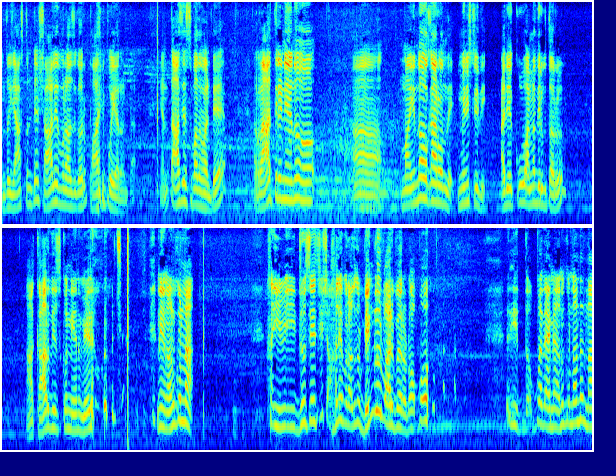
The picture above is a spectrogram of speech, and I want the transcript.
ఇంత చేస్తుంటే షాలేమరాజు గారు పారిపోయారంట. ఎంత ఆశీస్పదం అంటే రాత్రి నేను మా ఇన్నోవా కారు ఉంది మినిస్ట్రీది. అది ఎక్కువ అన్న తిరుగుతారు. ఆ కారు తీసుకొని నేను వేరే వచ్చా. నేను అనుకున్నా. ఇవి చూసేసి షాలేం రాజు గారు బెంగళూరు పారిపోయారు అబ్బో! ఈ దొప్పది అని అనుకున్నాను నా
